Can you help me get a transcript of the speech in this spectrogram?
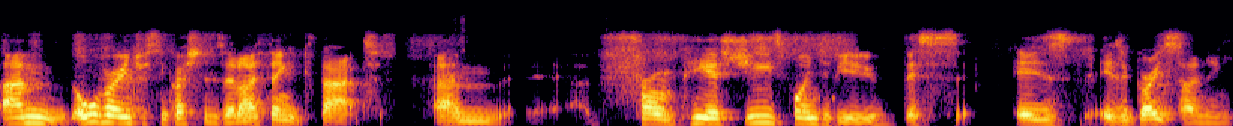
Um, all very interesting questions, and I think that um, from PSG's point of view, this is is a great signing,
